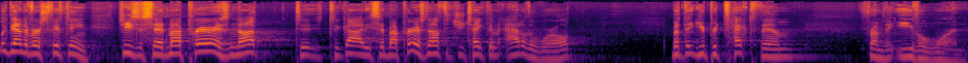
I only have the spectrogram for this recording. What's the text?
Look down to verse 15. Jesus said, My prayer is not to, to God, He said, My prayer is not that you take them out of the world, but that you protect them from the evil one.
